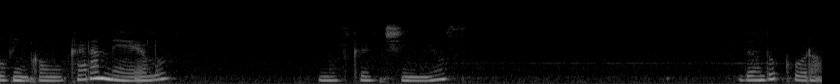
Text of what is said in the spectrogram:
Vou vir com o caramelo nos cantinhos, dando cor, ó.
